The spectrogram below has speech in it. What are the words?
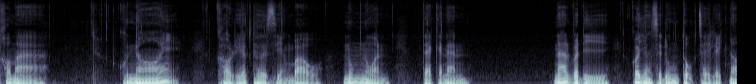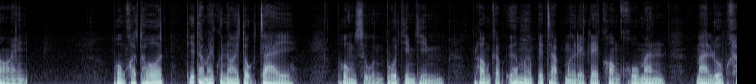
เข้ามา คุณน้อย เขาเรียกเธอเสียงเบา นุ่มนวลแต่กระนั้น นาฏวดีก็ยังสะดุ้งตกใจเล็กน้อย ผมขอโทษที่ทำให้คุณน้อยตกใจ พงศูนย์พูดยิ้มยิ้ม พร้อมกับเอื้อมมือไปจับมือเล็กๆของคู่มั่น มาลูบคล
